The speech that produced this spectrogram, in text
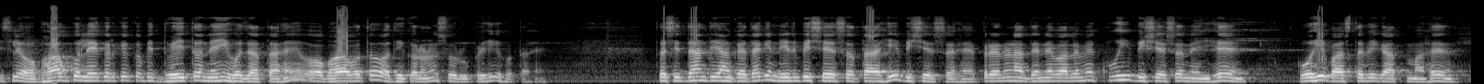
इसलिए अभाव को लेकर के कभी द्वैत नहीं हो जाता है, अभाव तो अधिकरण स्वरूप ही होता है। तो सिद्धांत यहाँ कहता है कि निर्विशेषता ही विशेष है। प्रेरणा देने वाले में कोई विशेष नहीं है वही वास्तविक आत्मा है।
